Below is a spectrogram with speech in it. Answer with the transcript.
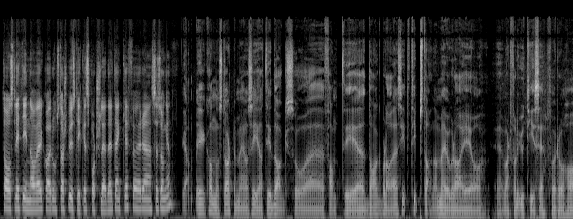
ta oss litt innover hva Romsdals Bustikkes sportsleder tenker før eh, sesongen? Ja, Jeg kan jo starte med å si at i dag så fant de Dagbladet sitt tips. da. De er jo glad i å i hvert fall utgi seg for å ha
